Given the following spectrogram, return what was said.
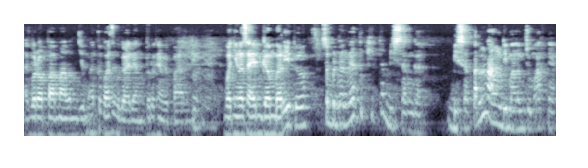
beberapa malam Jumat tuh pasti begadang terus sampai pagi buat nyelesain gambar itu. sebenarnya tuh kita bisa nggak bisa tenang di malam Jumatnya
